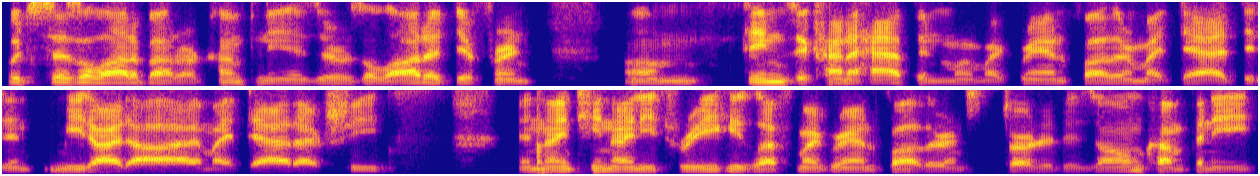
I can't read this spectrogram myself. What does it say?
which says a lot about our company, is there was a lot of different um, things that kind of happened where my grandfather and my dad didn't meet eye to eye. My dad actually in 1993 he left my grandfather and started his own company.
